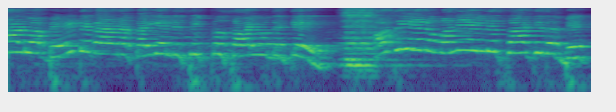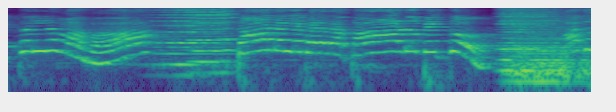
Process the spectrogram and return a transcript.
ಆಡುವ ಬೇಟೆಗಾರನ ಕೈಯಲ್ಲಿ ಸಿಕ್ಕು ಸಾಯುವುದಕ್ಕೆ ಅದೇನು ಮನೆಯಲ್ಲಿ ಸಾಕಿದ ಬೆಕ್ಕಲ್ಲ ಮಾವ? ಕಾಡಲ್ಲಿ ಬೆಳೆದ ಕಾಡು ಬೆಕ್ಕು. ಅದು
